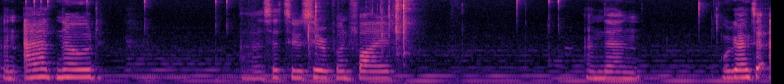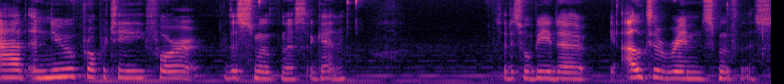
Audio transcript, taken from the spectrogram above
an add node, uh, set to 0.5. And then we're going to add a new property for the smoothness again. So this will be the outer rim smoothness.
